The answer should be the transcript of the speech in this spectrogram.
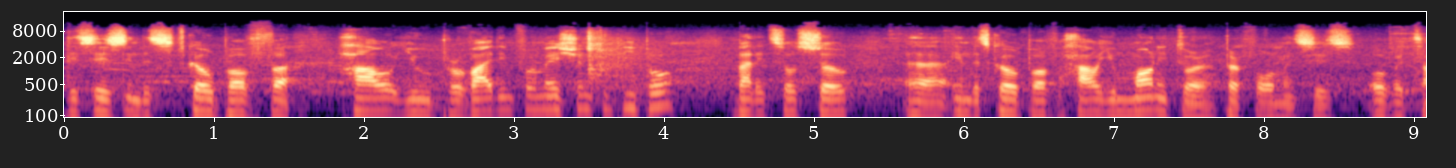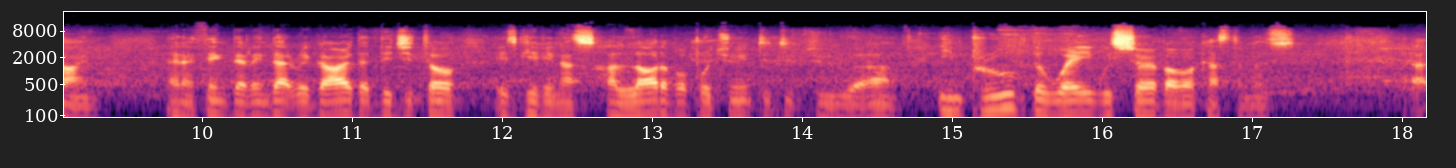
This is in the scope of uh, how you provide information to people but it's also uh, in the scope of how you monitor performances over time. And I think that in that regard, that digital is giving us a lot of opportunity to, to uh, improve the way we serve our customers. Uh,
